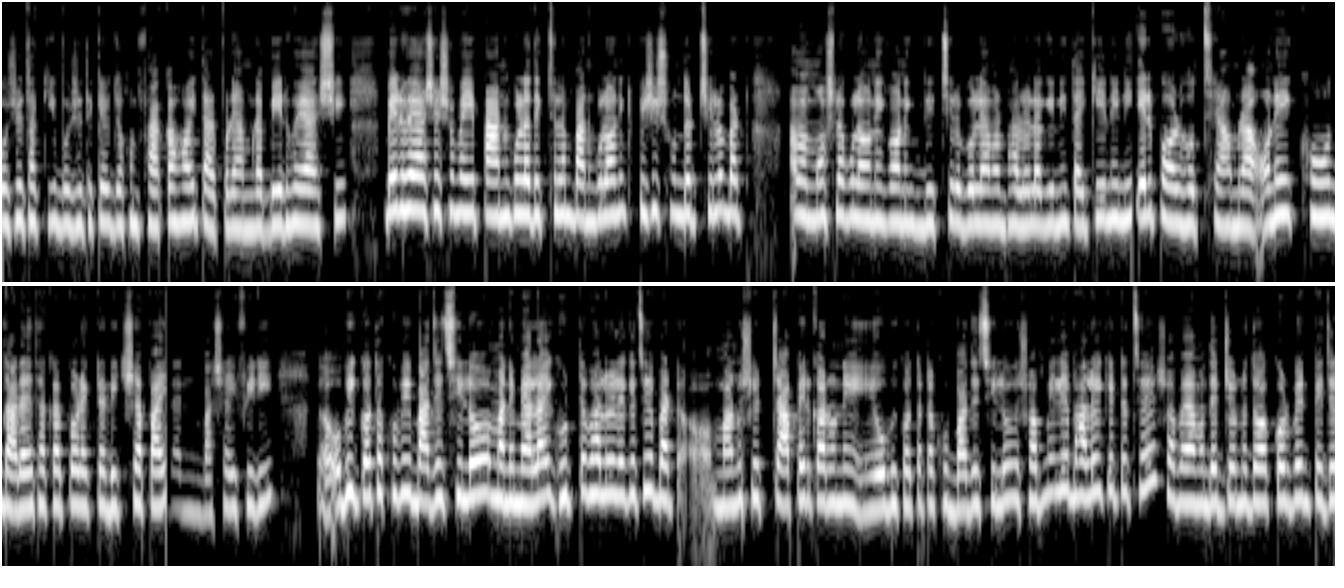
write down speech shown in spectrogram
বসে থাকি। বসে থেকে যখন ফাঁকা হয়, তারপরে আমরা বের হয়ে আসি। বের হয়ে আসার সময় এই পানগুলা দেখছিলাম। পানগুলো অনেক বেশি সুন্দর ছিল বাট আমার মশলাগুলো অনেক অনেক দিচ্ছিল বলে আমার ভালো লাগেনি, তাই কিনে নিই এরপর হচ্ছে আমরা অনেকক্ষণ দাঁড়ায় থাকার পর একটা রিক্সা পাই। দেন বাসায় ফিরি। অভিজ্ঞতা খুবই বাজে ছিল। মানে মেলায় ঘুরতে ভালো লেগেছে বাট মানুষের চাপের কারণে এই অভিজ্ঞতাটা খুব বাজে ছিল। সব মিলিয়ে ভালোই কেটেছে। সবাই আমাদের জন্য দোয়া করবেন। পেজে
